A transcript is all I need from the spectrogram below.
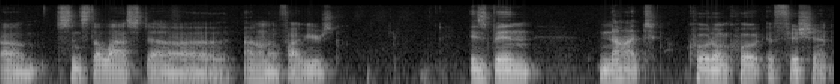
um, since the last uh, I don't know five years has been not quote unquote efficient,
